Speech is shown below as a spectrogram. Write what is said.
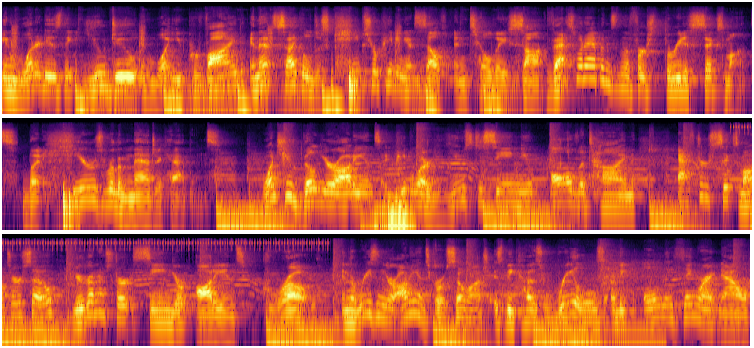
in what it is that you do and what you provide. And that cycle just keeps repeating itself until they sign. That's what happens in the first three to six months. But here's where the magic happens. Once you've built your audience and people are used to seeing you all the time, after six months or so, you're gonna start seeing your audience grow. And the reason your audience grows so much is because Reels are the only thing right now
